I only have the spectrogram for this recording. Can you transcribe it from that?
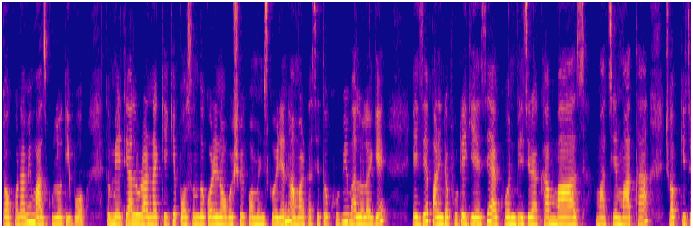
তখন আমি মাছগুলো দিব। তো মেটে আলু রান্না কে কে পছন্দ করেন অবশ্যই কমেন্টস করেন, আমার কাছে তো খুবই ভালো লাগে। এই যে পানিটা ফুটে গিয়েছে, এখন ভেজে রাখা মাছ, মাছের মাথা সব কিছু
